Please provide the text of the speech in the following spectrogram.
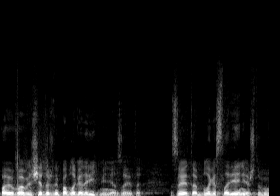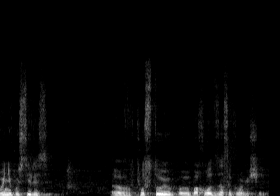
вы вообще должны поблагодарить меня за это, за это благословение, чтобы вы не пустились э, в пустую э, поход за сокровищами.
